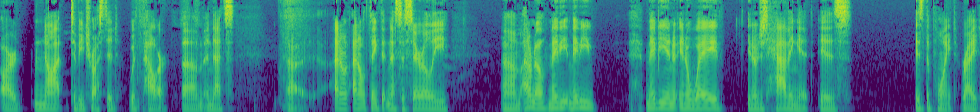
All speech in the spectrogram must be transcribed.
are not to be trusted with power, um, and that's uh, I don't I don't think that necessarily. Um, I don't know. Maybe maybe maybe in in a way, you know, just having it is is the point, right?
